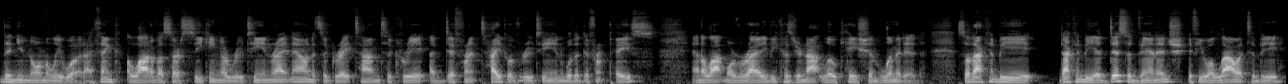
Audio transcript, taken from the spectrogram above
than you normally would. I think a lot of us are seeking a routine right now and it's a great time to create a different type of routine with a different pace and a lot more variety because you're not location limited. So that can be that can be a disadvantage if you allow it to be.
